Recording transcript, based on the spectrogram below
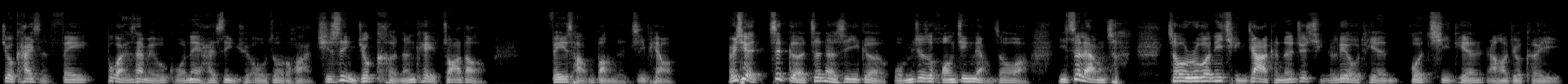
就开始飞，不管是在美国国内还是你去欧洲的话，其实你就可能可以抓到非常棒的机票，而且这个真的是一个我们就是黄金两周啊！你这两周周如果你请假，可能就请个六天或七天，然后就可以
